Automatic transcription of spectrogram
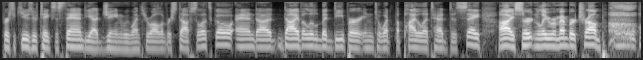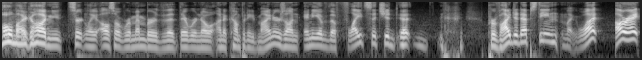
First accuser takes a stand. Yeah, Jane, we went through all of her stuff. So let's go and uh, dive a little bit deeper into what the pilot had to say. I certainly remember Trump. oh my God. And you certainly also remember that there were no unaccompanied minors on any of the flights that you uh, provided Epstein. Like, what? All right.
